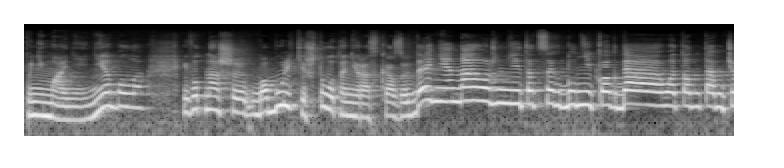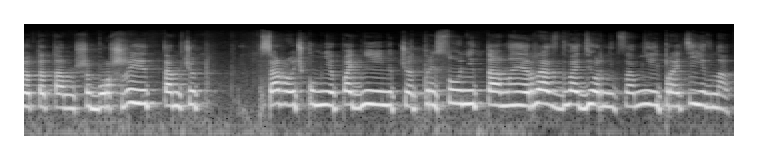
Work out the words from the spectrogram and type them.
понимания не было. И вот наши бабульки, что вот они рассказывают? Да не нужен мне этот секс был никогда, вот он там что-то там шебуршит, там что-то Сорочку мне поднимет, что-то присунет там, и раз-два дернется, а мне и противно.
